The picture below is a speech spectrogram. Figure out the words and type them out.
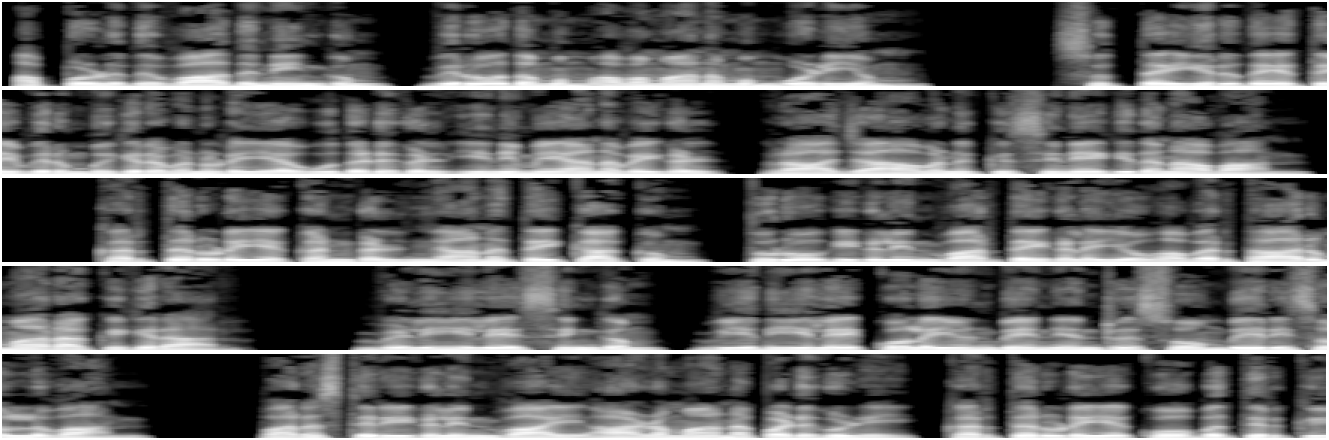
அப்பொழுது வாது நீங்கும் விரோதமும் அவமானமும் ஒழியும். சுத்த இருதயத்தை விரும்புகிறவனுடைய உதடுகள் இனிமையானவைகள் ராஜா அவனுக்கு சிநேகிதனாவான். கர்த்தருடைய கண்கள் ஞானத்தை காக்கும் துரோகிகளின் வார்த்தைகளையோ அவர் தாறுமாறாக்குகிறார். வெளியிலே சிங்கம் வீதியிலே கொலையுண்பேன் என்று சோம்பேறி சொல்லுவான். பரஸ்திரிகளின் வாய் ஆழமான படுகுழி கர்த்தருடைய கோபத்திற்கு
